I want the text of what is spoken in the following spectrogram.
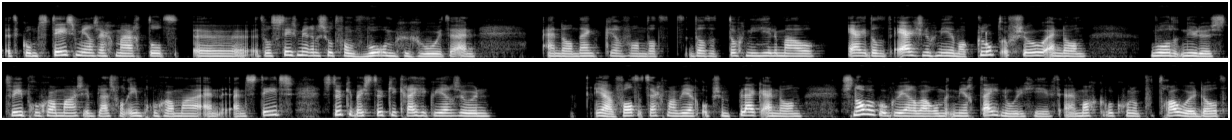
het komt steeds meer, zeg maar, tot. Uh, het wordt steeds meer in een soort van vorm gegoten. En, en dan denk ik ervan dat, het, dat het toch niet helemaal. Er, dat het ergens nog niet helemaal klopt of zo. En dan wordt het nu dus twee programma's in plaats van één programma. En, en steeds, stukje bij stukje, krijg ik weer zo'n ja, valt het zeg maar weer op zijn plek. En dan snap ik ook weer waarom het meer tijd nodig heeft. En mag ik er ook gewoon op vertrouwen dat,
